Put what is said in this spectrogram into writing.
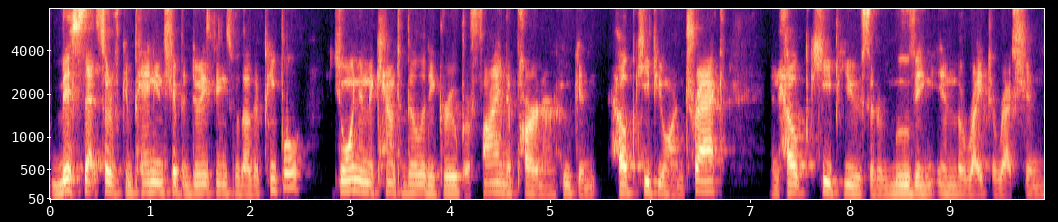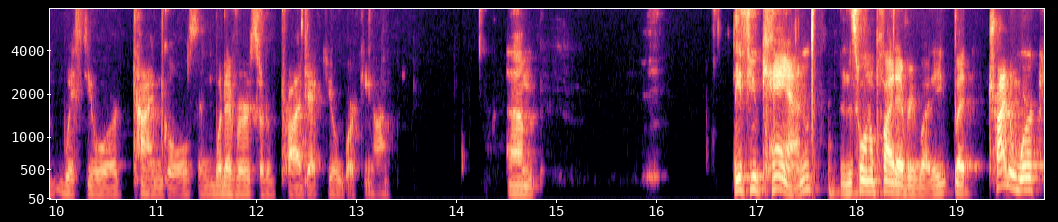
miss that sort of companionship and doing things with other people, join an accountability group or find a partner who can help keep you on track and help keep you sort of moving in the right direction with your time goals and whatever sort of project you're working on. Um, if you can, and this won't apply to everybody, but try to work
